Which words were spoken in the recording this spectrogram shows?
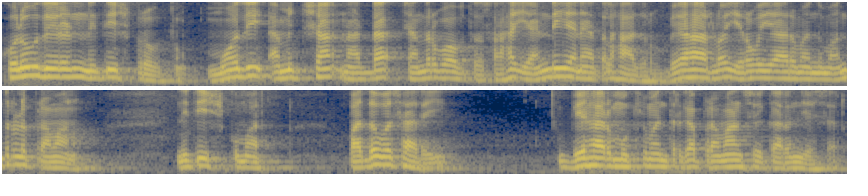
కొలువు తీరని నితీష్ ప్రభుత్వం. మోదీ అమిత్ షా నడ్డా చంద్రబాబుతో సహా ఎన్డీఏ నేతలు హాజరు. బీహార్లో ఇరవై ఆరు మంది మంత్రుల ప్రమాణం. నితీష్ కుమార్ పదవసారి బీహార్ ముఖ్యమంత్రిగా ప్రమాణ స్వీకారం చేశారు.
